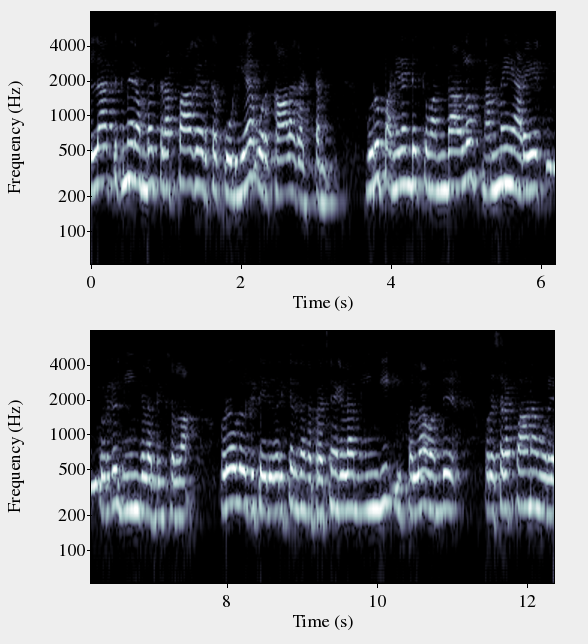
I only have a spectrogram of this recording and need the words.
எல்லாத்துக்குமே ரொம்ப சிறப்பாக இருக்கக்கூடிய ஒரு காலகட்டம். குரு பன்னிரெண்டுக்கு வந்தாலும் நன்மையை அடையக்கூடியவர்கள் நீங்கள் அப்படின்னு சொல்லலாம். உறவுகள்கிட்ட இது வரைக்கும் இருந்த அந்த பிரச்சனைகள்லாம் நீங்கி இப்போல்லாம் வந்து ஒரு சிறப்பான ஒரு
